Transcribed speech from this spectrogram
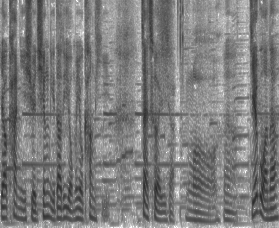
要看你血清里到底有没有抗体，再测一下。哦，嗯，结果呢？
